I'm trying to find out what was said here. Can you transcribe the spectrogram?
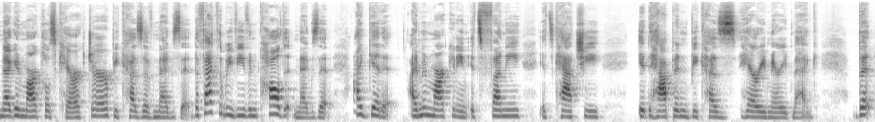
Meghan Markle's character because of Megxit. The fact that we've even called it Megxit, I get it. I'm in marketing. It's funny. It's catchy. It happened because Harry married Meg. But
